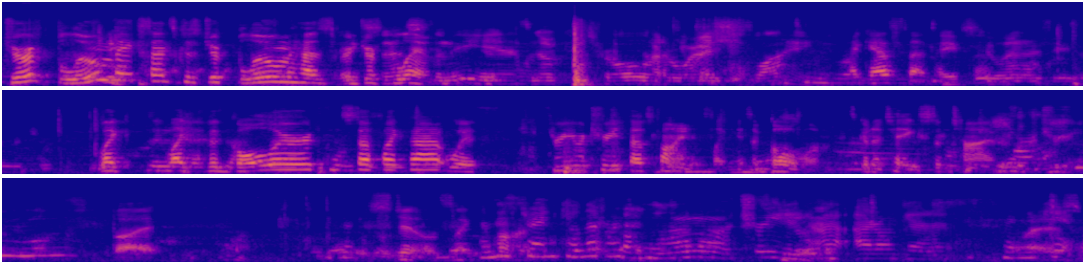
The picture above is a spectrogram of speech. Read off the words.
Drift Bloom makes sense because Drift Bloom has or Drift sense Blim. to me. He has no control over where he he's wish? flying. I guess that makes Takes sense. two energy. Like like the Golard and stuff like that with three retreat, that's fine. It's like it's a golem. It's gonna take some time to retreat, but still, it's like I'm just trying to kill that the merchant. balloon retreating. I, I don't get it. Why is-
